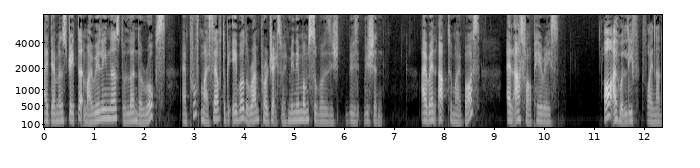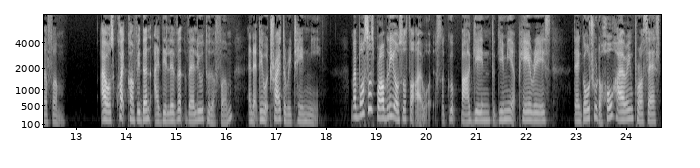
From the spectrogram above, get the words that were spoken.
I demonstrated my willingness to learn the ropes and proved myself to be able to run projects with minimum supervision. I went up to my boss and asked for a pay raise or I would leave for another firm. I was quite confident I delivered value to the firm and that they would try to retain me. My bosses probably also thought I was a good bargain to give me a pay raise, then go through the whole hiring process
